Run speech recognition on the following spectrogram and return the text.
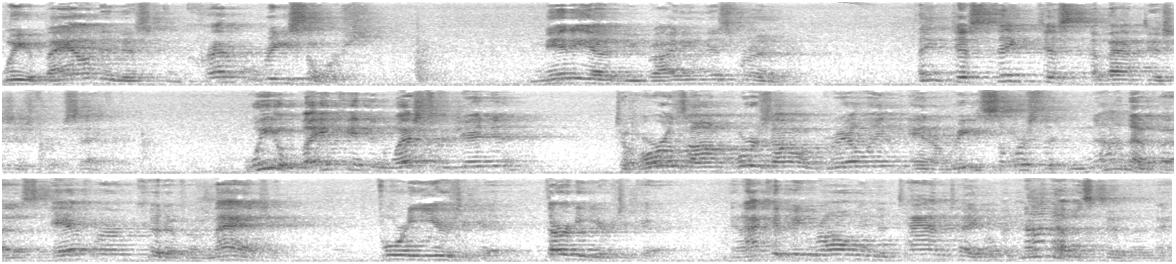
we abound in this incredible resource. Many of you right in this room, think just think just about this just for a second. We awakened in West Virginia to horizontal, horizontal drilling and a resource that none of us ever could have imagined 40 years ago, 30 years ago. And I could be wrong in the timetable, but none of us could have imagined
